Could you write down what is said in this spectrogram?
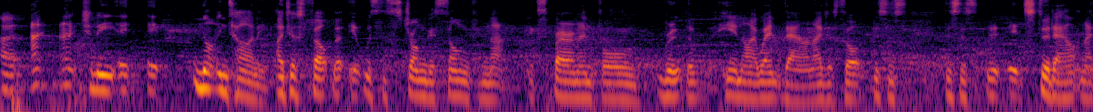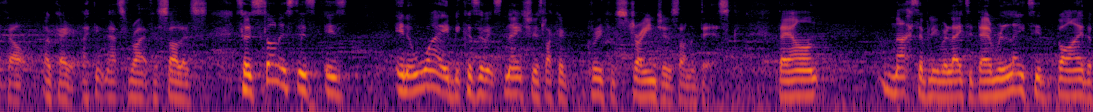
uh, actually, it, it not entirely. I just felt that it was the strongest song from that experimental route that he and I went down. I just thought this is. This is it, stood out, and I felt okay. I think that's right for Solace. So Solace is, is, in a way, because of its nature, is like a group of strangers on a disc. They aren't massively related. They're related by the,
